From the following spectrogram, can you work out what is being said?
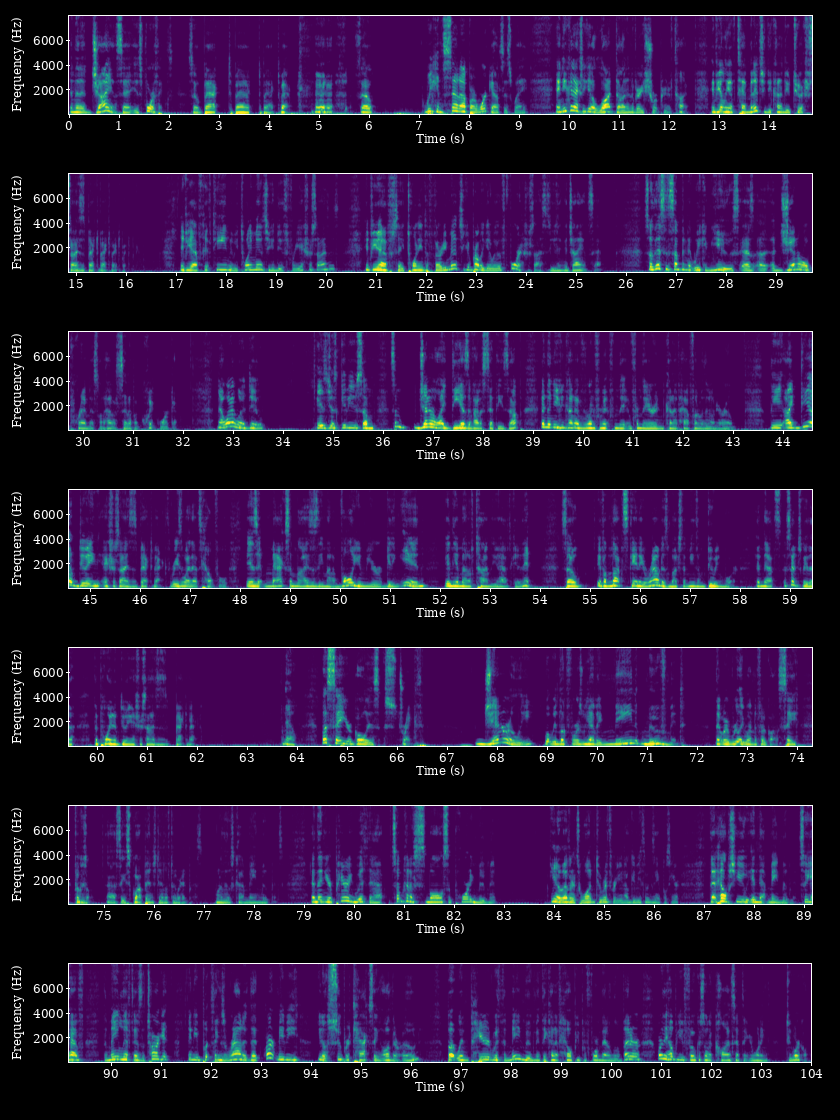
And then a giant set is four things. So back to back to back to back. so we can set up our workouts this way and you can actually get a lot done in a very short period of time. If you only have 10 minutes, you do kind of do two exercises back to back to back to back to back. If you have 15, maybe 20 minutes, you can do three exercises. If you have, say, 20 to 30 minutes, you can probably get away with four exercises using a giant set. So, this is something that we can use as a, a general premise on how to set up a quick workout. Now, what I want to do is just give you some some general ideas of how to set these up and then you can kind of run from it from the from there and kind of have fun with it on your own. The idea of doing exercises back to back the reason why that's helpful is it maximizes the amount of volume you're getting in in the amount of time that you have to get it in. So if i'm not standing around as much that means i'm doing more. And that's essentially the the point of doing exercises back to back. Now Let's say your goal is strength. Generally, what we'd look for is we have a main movement that we really want to focus on. Say, focus on, uh, say squat, bench, deadlift, overhead press. One of those kind of main movements. And then you're pairing with that some kind of small supporting movement. You know, whether it's one, two, or three, and I'll give you some examples here that helps you in that main movement. So you have the main lift as the target, and you put things around it that aren't maybe you know, super taxing on their own. But when paired with the main movement, they kind of help you perform that a little better, or they help you focus on a concept that you're wanting to work on.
